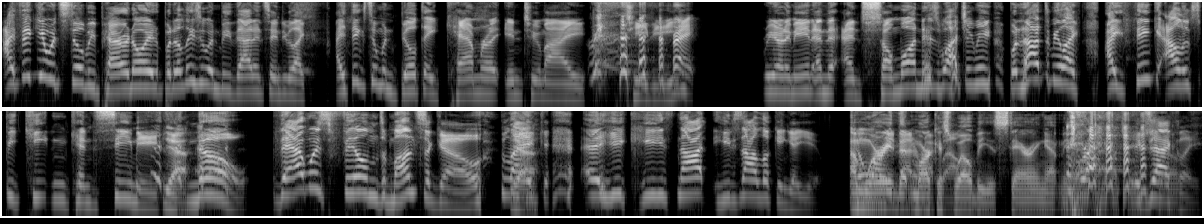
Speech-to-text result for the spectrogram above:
I think you would still be paranoid, but at least it wouldn't be that insane to be like, I think someone built a camera into my TV. right. You know what I mean? And the, and someone is watching me, but not to be like, I think Alex P. Keaton can see me. Yeah. No. That was filmed months ago. like uh, he he's not he's not looking at you. I'm Don't worried that Marcus Rockwell. Welby is staring at me. while I'm watching the show. Exactly.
